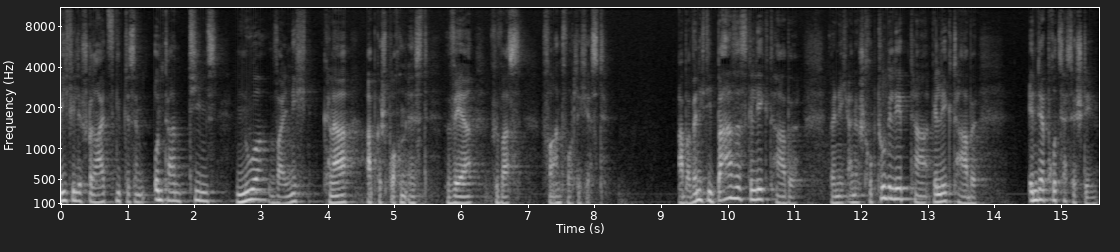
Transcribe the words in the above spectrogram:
wie viele Streits gibt es in unteren Teams, nur weil nicht klar abgesprochen ist, wer für was verantwortlich ist. Aber wenn ich die Basis gelegt habe, wenn ich eine Struktur gelebt, gelegt habe, in der Prozesse stehen,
